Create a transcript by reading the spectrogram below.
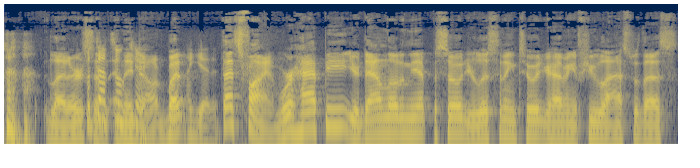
letters, and, and they don't. But I get it. That's fine. We're happy. You're downloading the episode. You're listening to it. You're having a few laughs with us,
